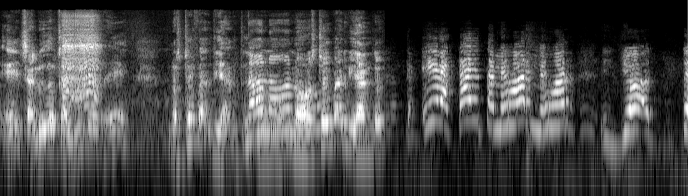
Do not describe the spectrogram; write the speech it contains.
Eh, saludos al líder, eh. No estoy barbeando. No, no, No, no. estoy barbeando. Mira, cállate mejor, mejor. Yo te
